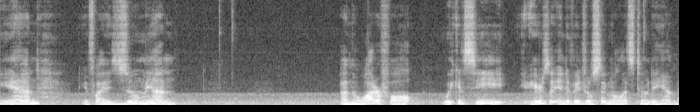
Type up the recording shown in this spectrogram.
And if I zoom in on the waterfall, we can see here's an individual signal. Let's tune to him.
